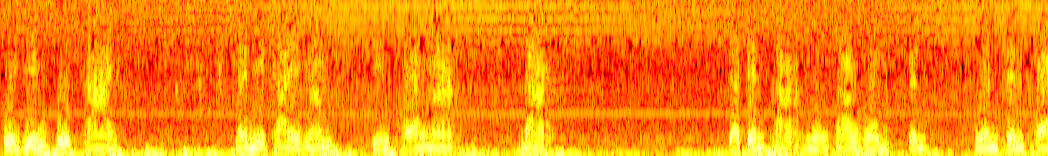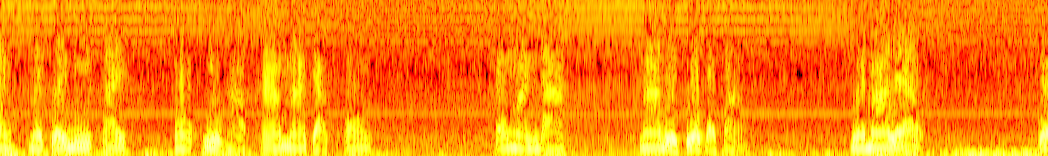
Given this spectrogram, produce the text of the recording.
ผู้หญิงผู้ชาย ไม่มีใครนำสิ่งของมาได้ จะเป็นผ้าหนุ่งผ้าห่มเป็นเงินเป็นทอง ไม่เคยมีใคร อบหิวหาบหามาจากท้องของมันดา มาด้วยตัวเปล่าๆเมื่อมาแล้ว ก็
